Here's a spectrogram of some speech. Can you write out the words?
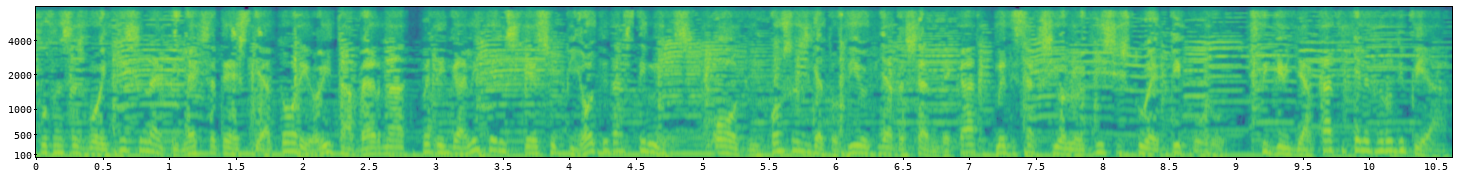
που θα σας βοηθήσει να επιλέξετε εστιατόριο ή ταβέρνα με την καλύτερη σχέση ποιότητας τιμής. Ο οδηγός σας για το 2011 με τις αξιολογήσεις του Επίκουρου στην Κυριακάτικη Ελευθεροτυπία.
